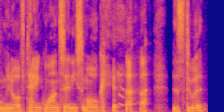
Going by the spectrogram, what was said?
you know, if Tank wants any smoke, let's do it.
